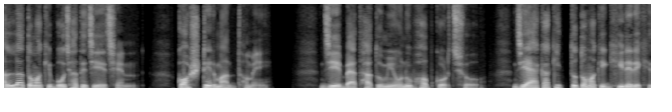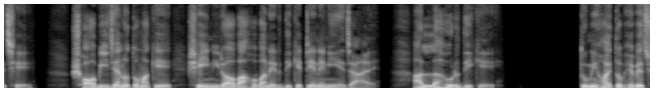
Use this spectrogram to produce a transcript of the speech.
আল্লাহ তোমাকে বোঝাতে চেয়েছেন কষ্টের মাধ্যমে। যে ব্যথা তুমি অনুভব করছ, যে একাকিত্ব তোমাকে ঘিরে রেখেছে, সবই যেন তোমাকে সেই নীরব আহ্বানের দিকে টেনে নিয়ে যায়, আল্লাহর দিকে। তুমি হয়তো ভেবেছ,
